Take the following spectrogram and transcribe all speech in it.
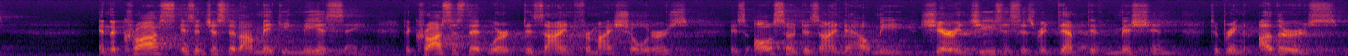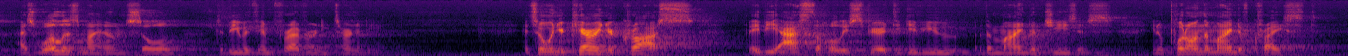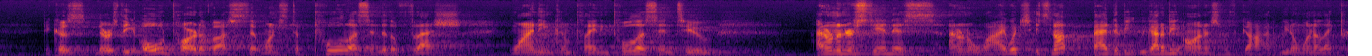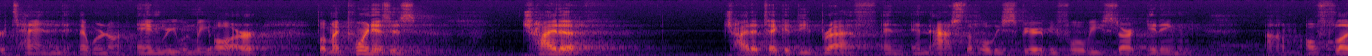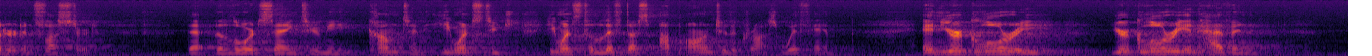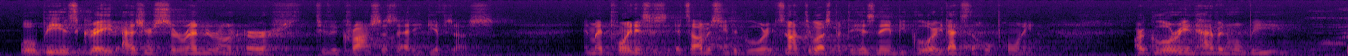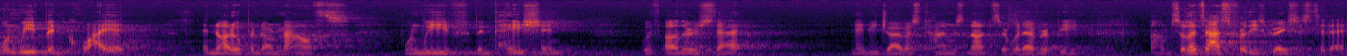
And the cross isn't just about making me a saint. The crosses that were designed for my shoulders is also designed to help me share in Jesus' redemptive mission to bring others, as well as my own soul, to be with Him forever in eternity. And so when you're carrying your cross, maybe ask the Holy Spirit to give you the mind of Jesus. You know, put on the mind of Christ. Because there's the old part of us that wants to pull us into the flesh, whining, complaining, pull us into I don't understand this. I don't know why. Which it's not bad to be, we got to be honest with God. We don't want to like pretend that we're not angry when we are. But my point is, is try to try to take a deep breath and, and ask the Holy Spirit before we start getting um, all fluttered and flustered. that the Lord's saying to me, Come to me. He wants to, he wants to lift us up onto the cross with Him. And your glory, your glory in heaven, will be as great as your surrender on earth to the crosses that He gives us. And my point is, is it's obviously the glory. It's not to us, but to His name be glory. That's the whole point. Our glory in heaven will be when we've been quiet and not opened our mouths, when we've been patient with others that maybe drive us times nuts or whatever it be. Um, so let's ask for these graces today.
